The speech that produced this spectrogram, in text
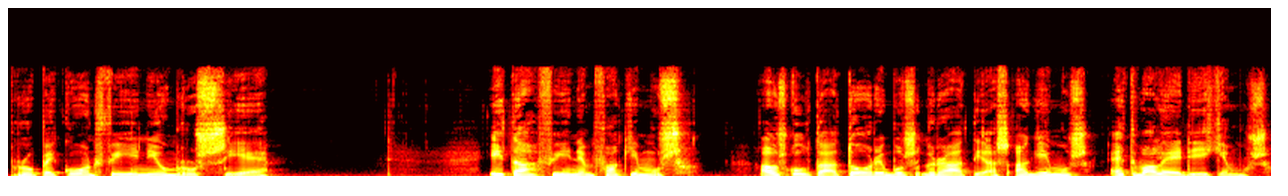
propecoon finium russie. Ita finem facimus auskultaa toribus gratias agimus et valedigimus.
